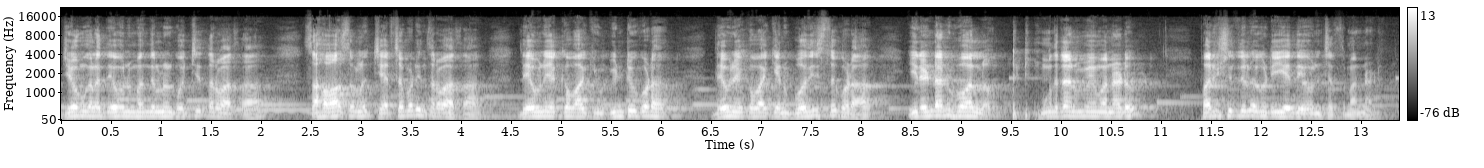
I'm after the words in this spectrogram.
జీవముగల దేవుని మందిరంలోకి వచ్చిన తర్వాత సహవాసంలో చేర్చబడిన తర్వాత దేవుని యొక్క వాక్యం వింటూ కూడా దేవుని యొక్క వాక్యాన్ని బోధిస్తూ కూడా ఈ రెండు అనుభవాల్లో మొదట అనుభవం ఏమన్నాడు? పరిశుద్ధులు ఒకటి ఏ దేవుని చిత్తమన్నాడు?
